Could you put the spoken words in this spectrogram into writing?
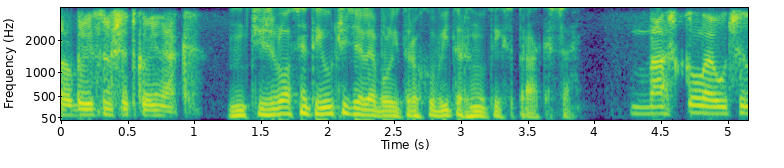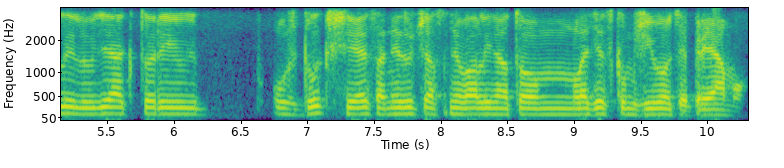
robili sme všetko inak. Hm, čiže vlastne tí učiteľe boli trochu vytrhnutí z praxe. Na škole učili ľudia, ktorí už dlhšie sa nezúčastňovali na tom leteckom živote priamo.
